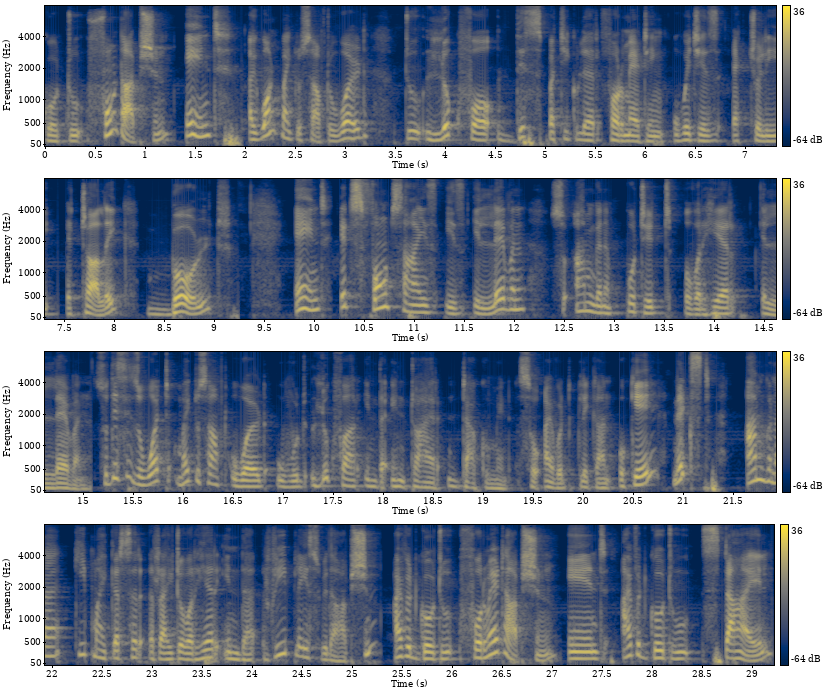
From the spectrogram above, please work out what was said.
go to font option and I want Microsoft Word to look for this particular formatting which is actually italic, bold and its font size is 11 so I'm gonna put it over here 11 so this is what Microsoft Word would look for in the entire document so I would click on OK next I'm gonna keep my cursor right over here in the replace with option. I would go to format option and I would go to style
